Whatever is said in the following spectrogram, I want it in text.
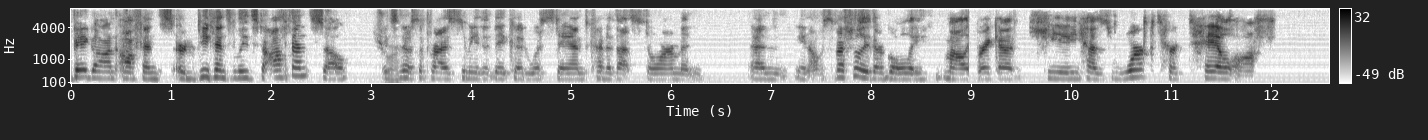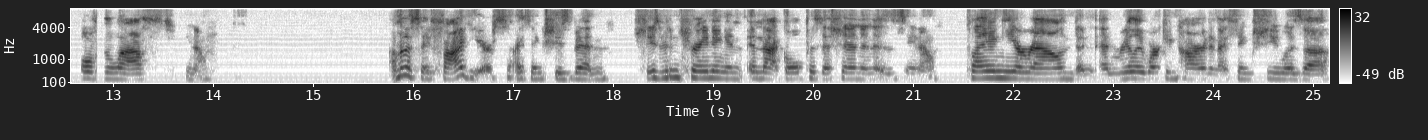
big on offense or defense leads to offense. So sure. it's no surprise to me that they could withstand kind of that storm and and you know especially their goalie Molly Breaka. She has worked her tail off over the last you know I'm gonna say five years. I think she's been she's been training in, in that goal position and is you know playing year round and, and really working hard. And I think she was a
